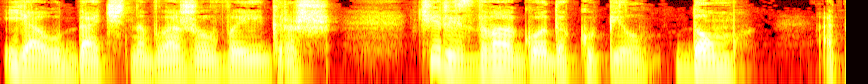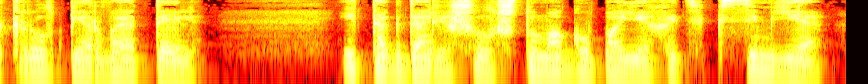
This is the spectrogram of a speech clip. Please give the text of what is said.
Я удачно вложил выигрыш. Через два года купил дом, открыл первый отель. И тогда решил, что могу поехать к семье —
